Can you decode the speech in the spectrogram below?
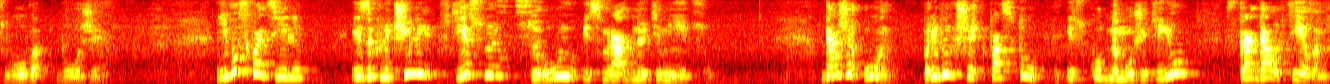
Слово Божие. Его схватили и заключили в тесную, сырую и смрадную темницу. Даже он, привыкший к посту и скудному житию, страдал телом,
